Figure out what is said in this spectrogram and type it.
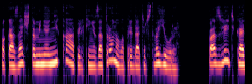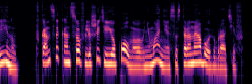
показать, что меня ни капельки не затронуло предательство Юры. Позлить Карину, в конце концов лишить ее полного внимания со стороны обоих братьев.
